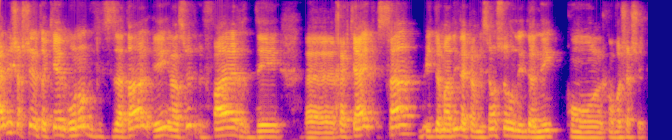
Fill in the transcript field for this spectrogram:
aller chercher le token au nom de l'utilisateur et ensuite faire des euh, requêtes sans lui demander de la permission sur les données qu'on va chercher.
